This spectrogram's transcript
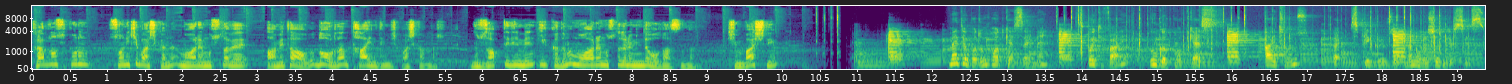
Trabzonspor'un son iki başkanı Muharrem Usta ve Ahmet Ağoğlu doğrudan tayin edilmiş başkanlar. Bu zapt edilmenin ilk adımı Muharrem Usta döneminde oldu aslında. Şimdi başlayayım. Medyapod'un podcastlerine Spotify, Google Podcast, iTunes ve Spreaker üzerinden ulaşabilirsiniz.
